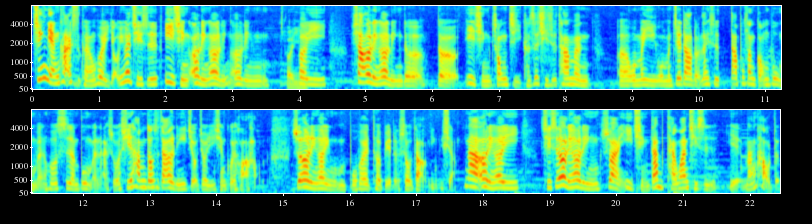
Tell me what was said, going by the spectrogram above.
今年开始可能会有，因为其实疫情二零二零二零二一，像二零二零的的疫情冲击，可是其实他们。呃，我们以我们接到的类似大部分公部门或私人部门来说，其实他们都是在二零一九就已经先规划好了，所以二零二零我们不会特别的受到影响。那二零二一，其实二零二零算疫情，但台湾其实也蛮好的。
